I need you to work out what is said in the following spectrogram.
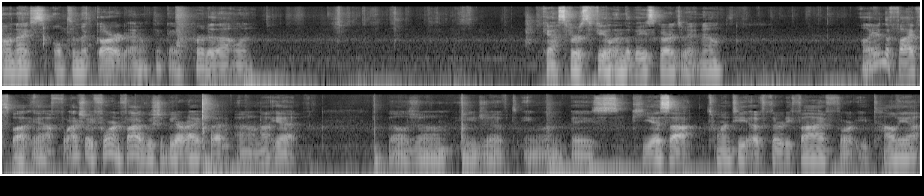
Oh, nice. Ultimate Guard. I don't think I've heard of that one. Casper's feeling the base guards right now. Oh, you're in the five spot. Yeah, four, actually four and five, we should be all right, but I don't know, not yet. Belgium, Egypt, England base. Chiesa, 20 of 35 for Italia.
